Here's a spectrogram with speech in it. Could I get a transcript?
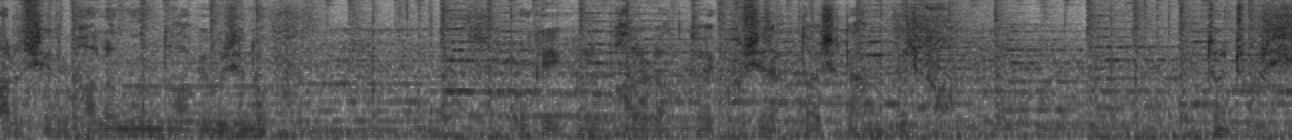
আরুষির ভালো মন্দ আমি বুঝে নেব। ওকে করে ভালো রাখতে হয় খুশি রাখতে হয় সেটা আমি বুঝব। ডোন্ট ওয়ারি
